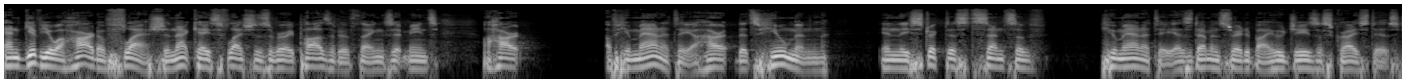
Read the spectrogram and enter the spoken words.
and give you a heart of flesh. In that case, flesh is a very positive thing. It means a heart of humanity, a heart that's human in the strictest sense of humanity, as demonstrated by who Jesus Christ is.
